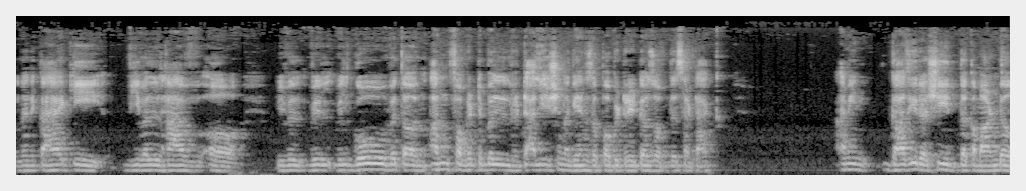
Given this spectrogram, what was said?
उन्होंने कहा है कि we will have a, we will will will go with an unforgettable retaliation against the perpetrators of this attack. I mean, Ghazi Rashid, the commander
